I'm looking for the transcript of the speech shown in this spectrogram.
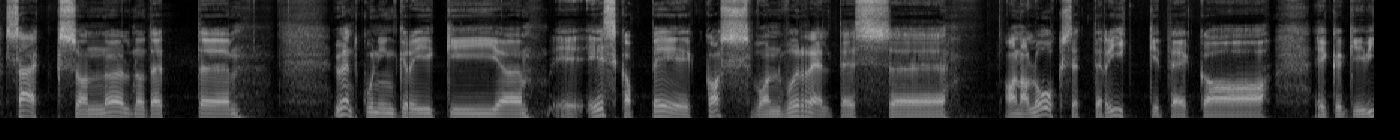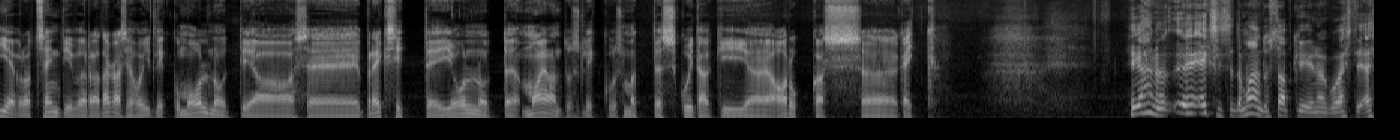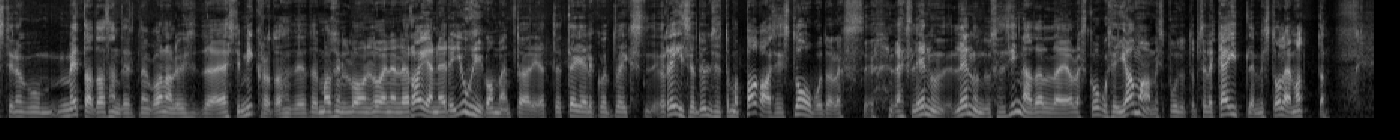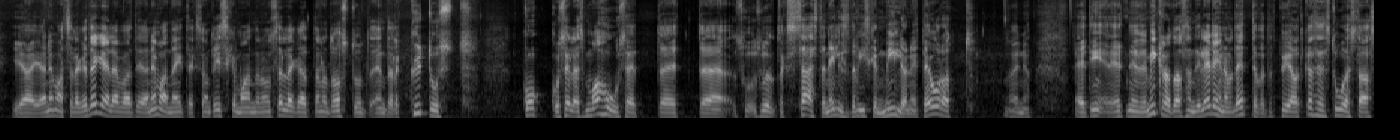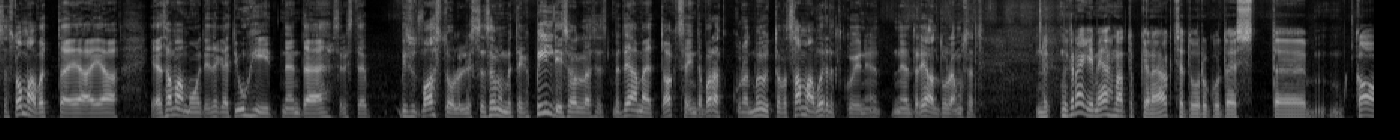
Sachs on öelnud, et Ühendkuningriigi äh, skp kasv on võrreldes äh, analoogsete riikidega ikkagi viie protsendi võrra tagasihoidlikum olnud ja see Brexit ei olnud majanduslikus mõttes kuidagi äh, arukas käik jah, no e-, eks siis seda majandust saabki nagu hästi-hästi nagu metatasandilt nagu analüüsida hästi mikrotasandilt, et ma siin loen, loen jälle Ryanairi juhi kommentaari, et, et tegelikult võiks reisijad üldiselt oma pagasist loobuda, oleks, läheks lennu, lennunduses hinnad alla ja oleks kogu see jama, mis puudutab selle käitlemist olemata. ja, ja nemad sellega tegelevad ja nemad näiteks on riske maandanud sellega, et nad on ostnud endale kütust kokku selles mahus, et, et su suudetakse säästa nelisada viiskümmend miljonit eurot on ju. et, et nii-öelda mikrotasandil erinevad ettevõtted püüavad ka sellest uuest aastast oma võtta ja, ja ja samamoodi tegelikult juhid nende selliste pisut vastuoluliste sõnumitega pildis olla, sest me teame, et aktsiahinda paraku nad mõjutavad samavõrd kui need nii-öelda reaaltulemused. no räägime jah, natukene aktsiaturgudest ka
